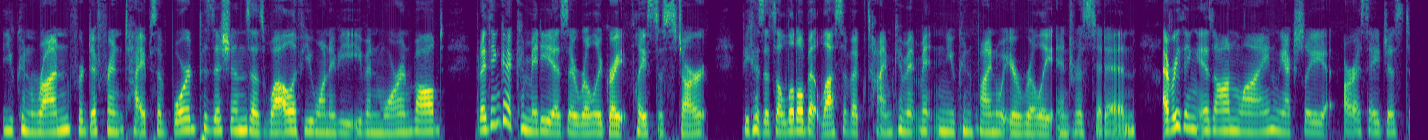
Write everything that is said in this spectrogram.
You can run for different types of board positions as well if you want to be even more involved. But I think a committee is a really great place to start because it's a little bit less of a time commitment and you can find what you're really interested in. Everything is online. We actually, RSA just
